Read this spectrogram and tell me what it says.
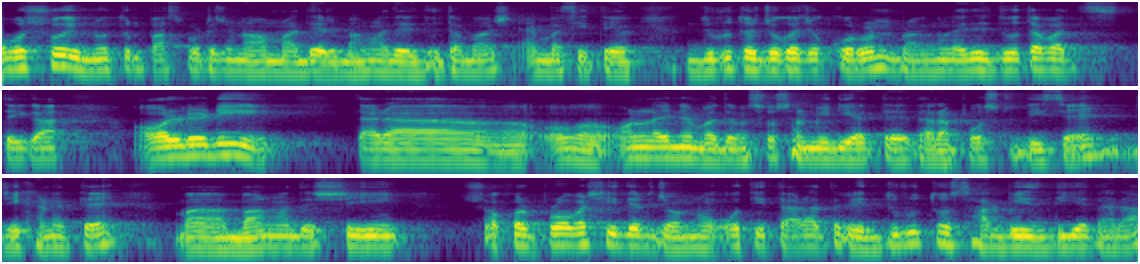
অবশ্যই নতুন পাসপোর্টের জন্য আমাদের বাংলাদেশ দূতাবাস অ্যাম্বাসিতে দ্রুত যোগাযোগ করুন। বাংলাদেশ দূতাবাস থেকে অলরেডি তারা অনলাইনের মাধ্যমে সোশ্যাল মিডিয়াতে তারা পোস্ট দিছে, যেখানেতে বাংলাদেশি সকল প্রবাসীদের জন্য অতি তাড়াতাড়ি দ্রুত সার্ভিস দিয়ে তারা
